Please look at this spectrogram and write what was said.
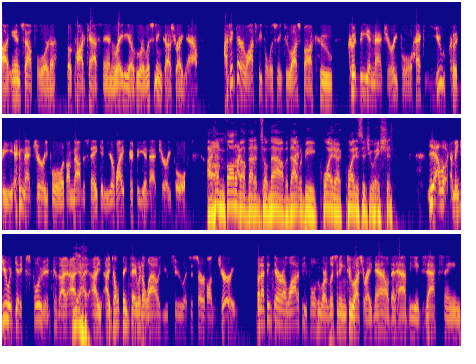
uh, in South Florida, both podcast and radio, who are listening to us right now. I think there are lots of people listening to us, Buck, who could be in that jury pool. Heck, you could be in that jury pool if I'm not mistaken. Your wife could be in that jury pool. I hadn't thought about that until now, but that would be quite a quite a situation. Yeah, look, I mean, you would get excluded because I, I, Yeah. I, I, I don't think they would allow you to uh, to serve on the jury. But I think there are a lot of people who are listening to us right now that have the exact same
